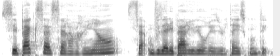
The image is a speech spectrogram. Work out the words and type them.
c'est pas que ça sert à rien, vous n'allez pas arriver au résultat escompté.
